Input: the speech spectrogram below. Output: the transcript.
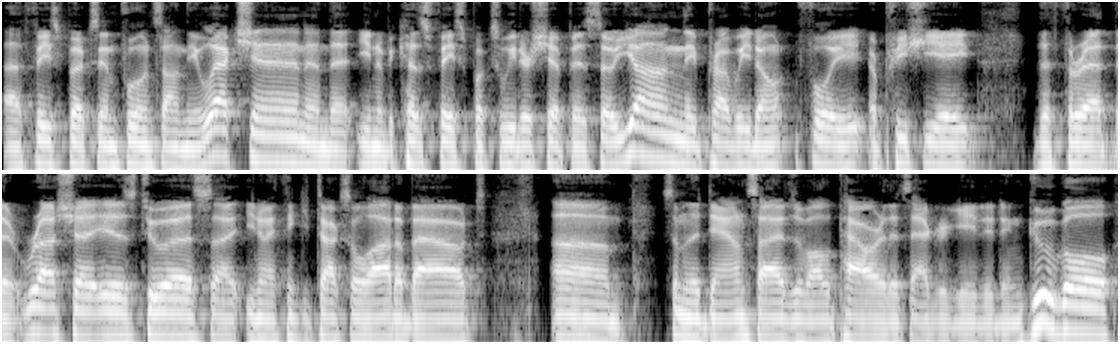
uh, Facebook's influence on the election, and that you know because Facebook's leadership is so young, they probably don't fully appreciate the threat that Russia is to us. Uh, you know, I think he talks a lot about um, some of the downsides of all the power that's aggregated in Google.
